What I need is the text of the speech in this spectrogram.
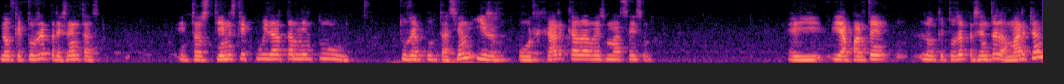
lo que tú representas, entonces tienes que cuidar también tu, tu reputación y forjar cada vez más eso. Y, aparte, lo que tú representas, la marca,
